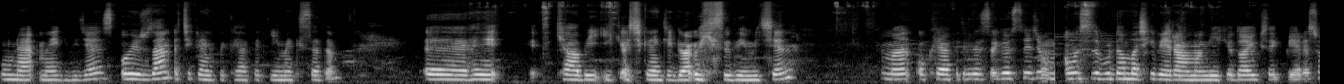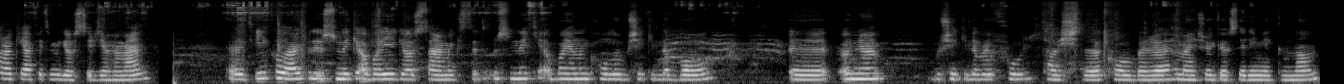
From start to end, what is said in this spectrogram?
Umre yapmaya gideceğiz. O yüzden açık renk bir kıyafet giymek istedim. Ee, hani Kabe'yi ilk açık renkle görmek istediğim için. Hemen o kıyafetimi de size göstereceğim. Ama size buradan başka bir yere almam gerekiyor. Daha yüksek bir yere. Sonra kıyafetimi göstereceğim hemen. Evet ilk olarak bir de üstündeki abayayı göstermek istedim. Üstündeki abayanın kolu bu şekilde bol. Ee, önü bu şekilde böyle full taşlı kolları. Hemen şöyle göstereyim yakından.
